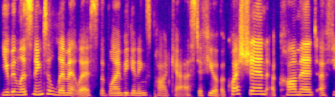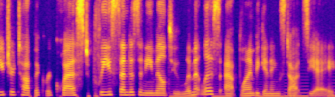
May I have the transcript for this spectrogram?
You've been listening to Limitless, the Blind Beginnings podcast. If you have a question, a comment, a future topic request, please send us an email to limitless at blindbeginnings.ca.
